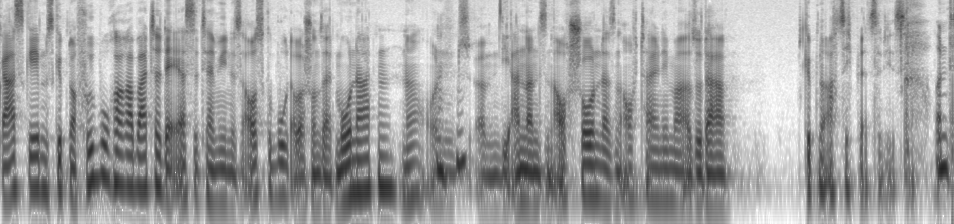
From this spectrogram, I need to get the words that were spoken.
Gas geben. Es gibt noch Frühbucherrabatte. Der erste Termin ist ausgebucht, aber schon seit Monaten. Ne? Und Mhm. ähm, die anderen sind auch schon, da sind auch Teilnehmer. Also da gibt nur 80 Plätze dieses Jahr. Und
